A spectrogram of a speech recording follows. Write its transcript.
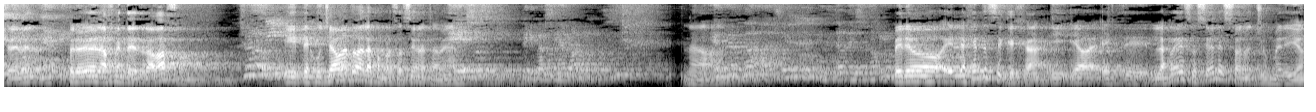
Tremendo. Pero era una fuente de trabajo. Yo lo vi. Y te escuchaban todas las conversaciones también. Eso sí, privacidad no. No. Es verdad. Pero eh, la gente se queja y, y, ah, este, las redes sociales son un chusmerío.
